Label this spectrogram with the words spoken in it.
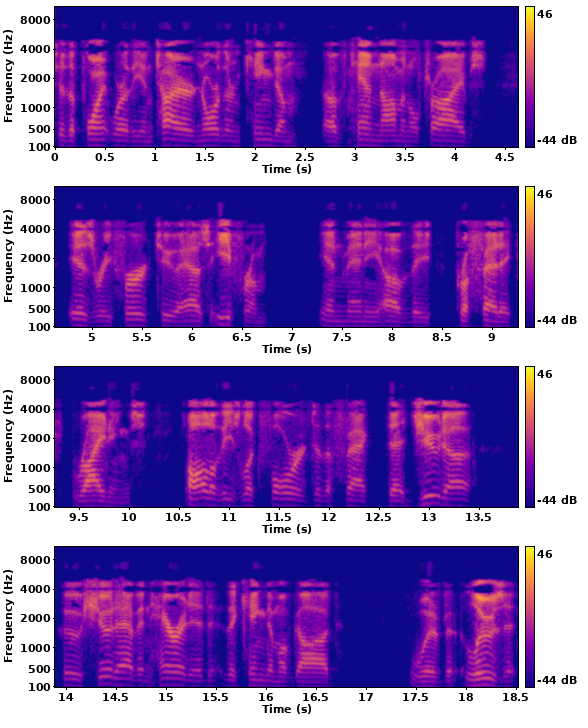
to the point where the entire northern kingdom of 10 nominal tribes is referred to as Ephraim in many of the prophetic writings. All of these look forward to the fact that Judah, who should have inherited the kingdom of God, would lose it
